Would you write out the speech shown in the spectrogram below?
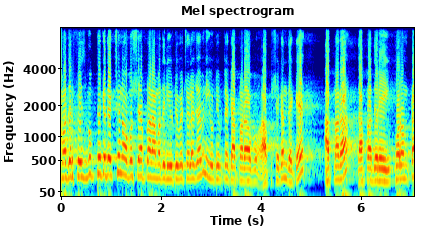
আমাদের ফেসবুক থেকে দেখছেন, অবশ্যই আপনারা আমাদের ইউটিউবে চলে যাবেন। ইউটিউব থেকে আপনারা সেখান থেকে আপনারা আপনাদের এই ফর্মটা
